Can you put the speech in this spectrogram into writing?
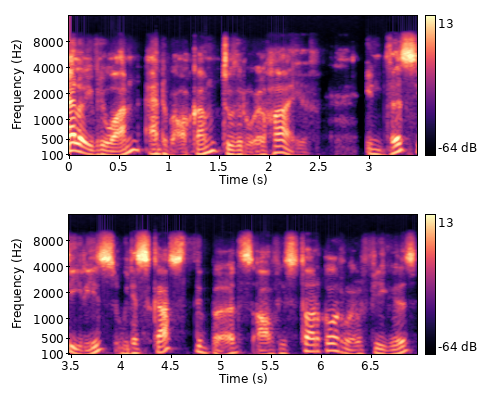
Hello, everyone, and welcome to the Royal Hive. In this series, we discuss the births of historical royal figures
